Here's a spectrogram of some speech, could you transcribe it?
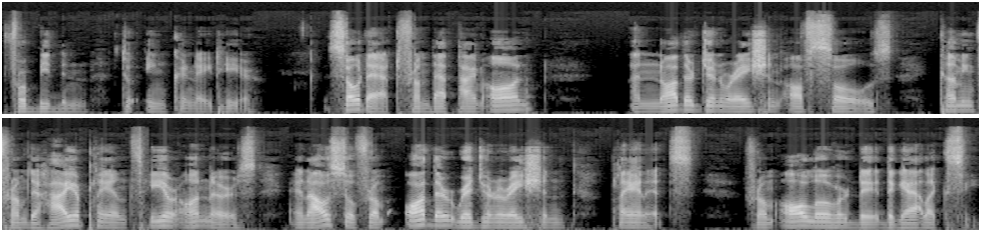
forbidden to incarnate here. So that from that time on, another generation of souls coming from the higher planes here on Earth and also from other regeneration planets from all over the, the galaxy,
